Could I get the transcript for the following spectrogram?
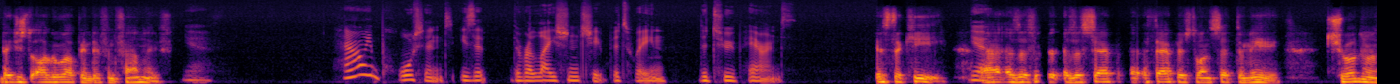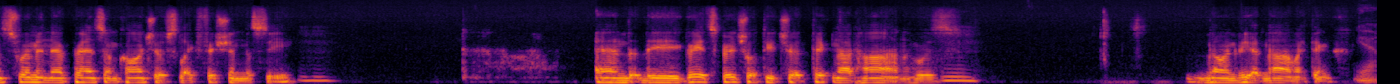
They just all grew up in different families. Yeah. How important is it the relationship between the two parents? It's the key. Yeah. Uh, as a, as a, a therapist once said to me, children swim in their parents' unconscious like fish in the sea. Mm-hmm. And the great spiritual teacher Thich Nhat Hanh, who is mm. now in Vietnam, I think. Yeah.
